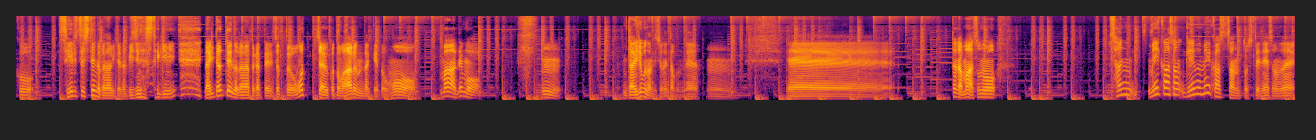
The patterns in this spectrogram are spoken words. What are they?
こう、成立してんのかなみたいなビジネス的に 成り立ってんのかなとかってちょっと思っちゃうこともあるんだけども、まあでも、うん、大丈夫なんですよね、多分ね。うん。えー、ただまあ、その、メーカーさん、ゲームメーカーさんとしてね、そのね、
